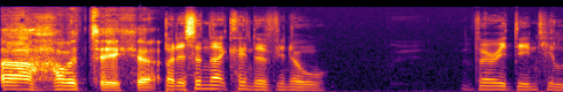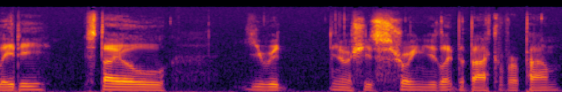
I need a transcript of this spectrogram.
Ah, I would take it. but it's in that kind of you know, very dainty lady style. You would you know she's showing you like the back of her palm.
